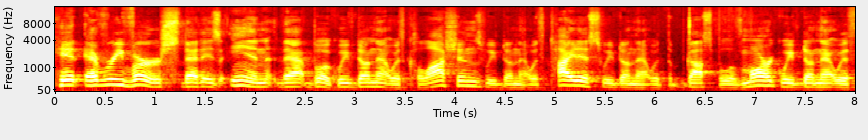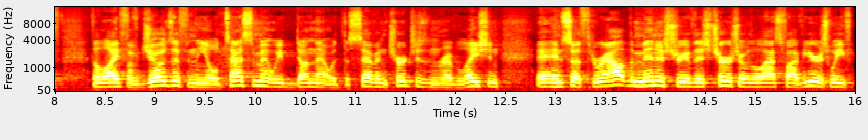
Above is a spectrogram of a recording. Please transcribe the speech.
hit every verse that is in that book. We've done that with Colossians, we've done that with Titus, we've done that with the Gospel of Mark, we've done that with the life of Joseph in the Old Testament, we've done that with the seven churches in Revelation. And so, throughout the ministry of this church over the last five years, we've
